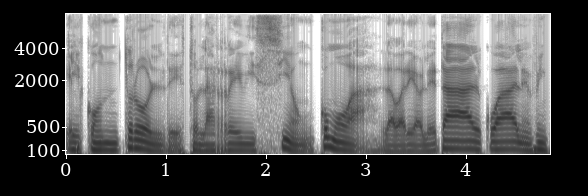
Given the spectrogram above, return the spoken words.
el control de esto, la revisión, cómo va la variable tal, cual, en fin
